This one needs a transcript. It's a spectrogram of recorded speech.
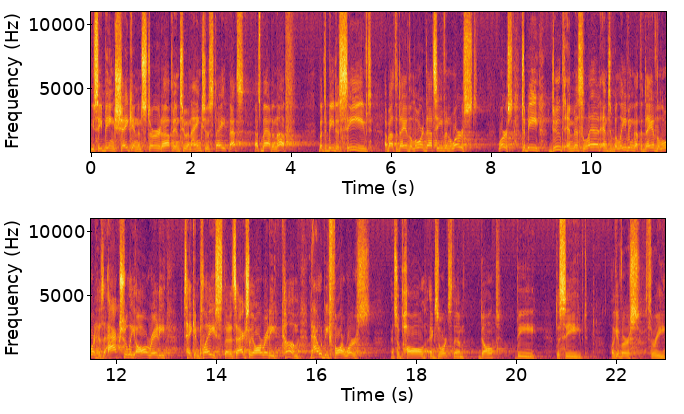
You see, being shaken and stirred up into an anxious state, that's, that's bad enough. But to be deceived about the day of the Lord, that's even worse. Worse, to be duped and misled into believing that the day of the Lord has actually already taken place, that it's actually already come, that would be far worse. And so Paul exhorts them don't be deceived. Look at verse 3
